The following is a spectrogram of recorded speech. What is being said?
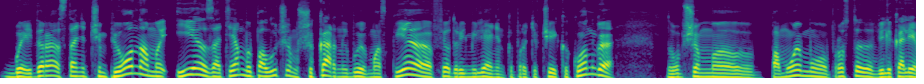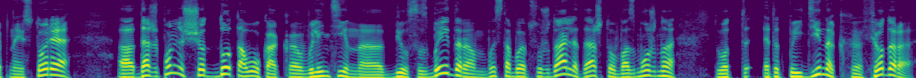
Бейдера, станет чемпионом, и затем мы получим шикарный бой в Москве Федор Емельяненко против Чейка Конго. В общем, э, по-моему, просто великолепная история. А, даже помнишь, еще до того, как Валентин э, бился с Бейдером, мы с тобой обсуждали, да, что, возможно, вот этот поединок Федора,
